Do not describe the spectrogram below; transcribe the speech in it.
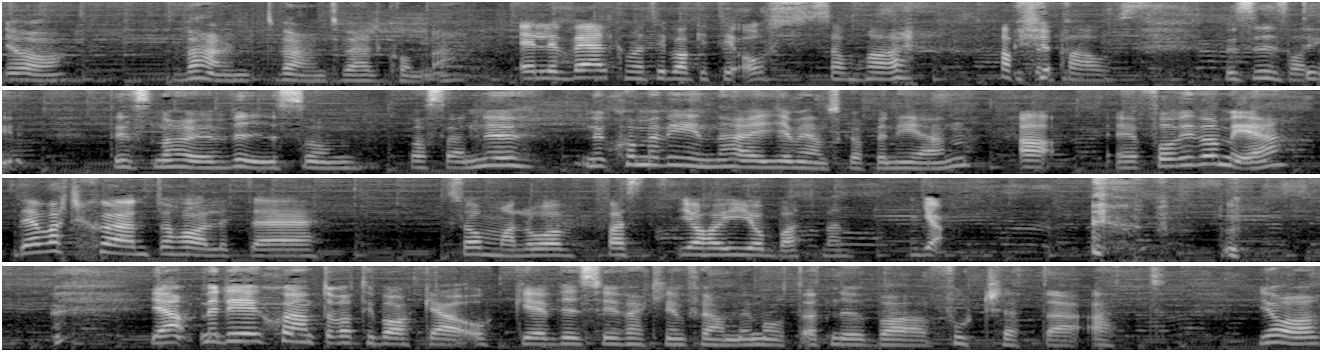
Ja, varmt, varmt välkomna. Eller välkomna tillbaka till oss som har haft en paus. Precis, det, det är snarare vi som bara så här, nu, nu kommer vi in här i gemenskapen igen. Ja, Får vi vara med? det har varit skönt att ha lite sommarlov, fast jag har ju jobbat men ja. Ja, men det är skönt att vara tillbaka och eh, vi ser ju verkligen fram emot att nu bara fortsätta att Ja,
